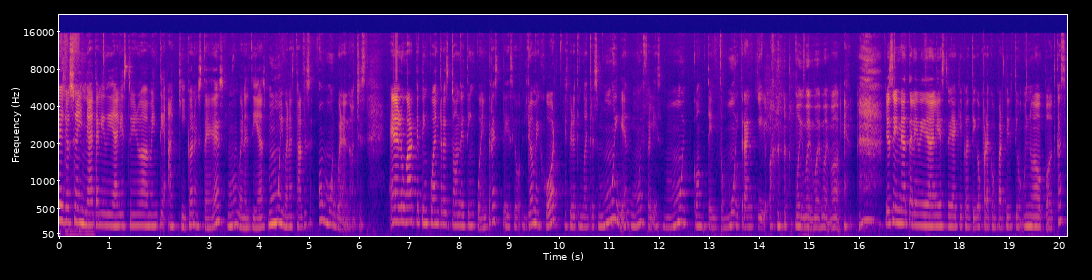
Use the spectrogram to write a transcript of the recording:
Hola, yo soy Natalie Vidal y estoy nuevamente aquí con ustedes. Muy buenos días, muy buenas tardes o muy buenas noches. En el lugar que te encuentres, donde te encuentres, te deseo lo mejor. Espero te encuentres muy bien, muy feliz, muy contento, muy tranquilo. muy, muy, muy, muy, muy. Yo soy Natalie Vidal y estoy aquí contigo para compartirte un nuevo podcast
